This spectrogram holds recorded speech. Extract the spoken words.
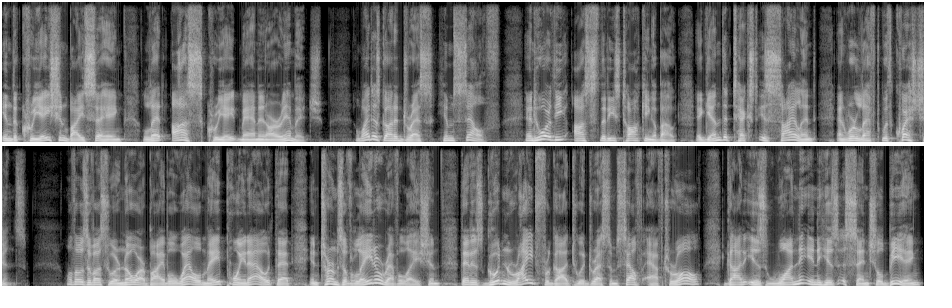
in the creation by saying, Let us create man in our image. Why does God address himself? And who are the us that he's talking about? Again, the text is silent and we're left with questions. Well, those of us who know our Bible well may point out that in terms of later revelation, that is good and right for God to address himself. After all, God is one in his essential being,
